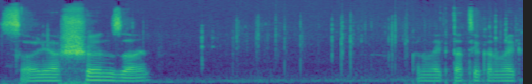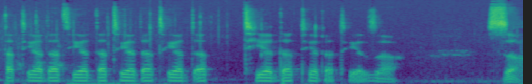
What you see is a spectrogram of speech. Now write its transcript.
Soll ja schön sein. Kann weg, das hier kann weg, das hier, das hier, das hier, das hier, das hier, das hier, das hier, so. So.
